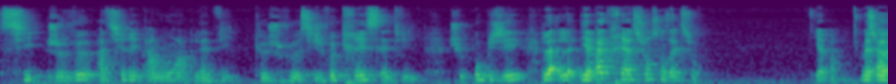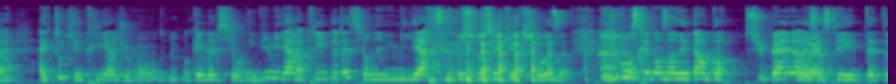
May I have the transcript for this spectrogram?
si je veux attirer à moi la vie que je veux, si je veux créer cette vie, je suis obligée. Il n'y a pas de création sans action. Il n'y a pas. Mais euh, avec toutes les prières du monde, mm. ok, même si on est 8 milliards à prier, peut-être si on est 8 milliards, ça peut changer quelque chose. du coup, on serait dans un état encore supérieur et ça serait peut-être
